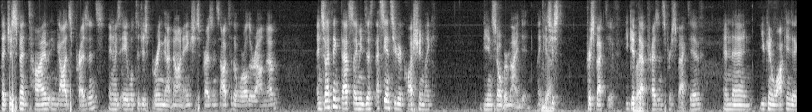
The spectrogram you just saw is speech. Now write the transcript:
that just spent time in God's presence and was able to just bring that non-anxious presence out to the world around them. And so I think that's I mean just that's the answer to your question like being sober minded. Like Yeah. it's just perspective. You get Right. that presence perspective and then you can walk into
